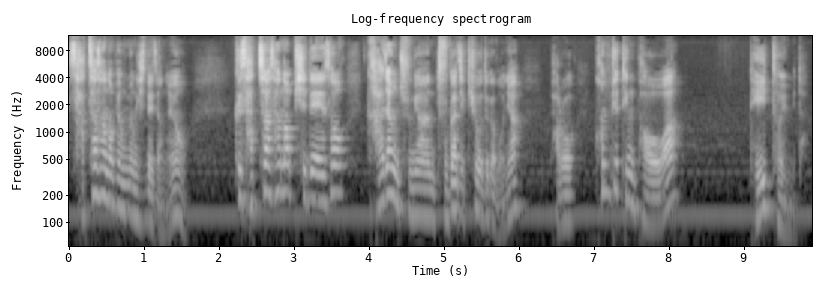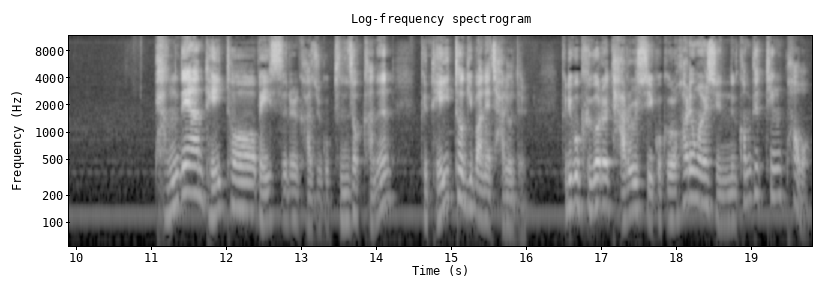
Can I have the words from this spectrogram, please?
4차 산업혁명 시대잖아요. 그 4차 산업 시대에서 가장 중요한 두 가지 키워드가 뭐냐? 바로 computing 파워와 데이터입니다. 방대한 데이터베이스를 가지고 분석하는 그 데이터 기반의 자료들 그리고 그거를 다룰 수 있고 그걸 활용할 수 있는 computing 파워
